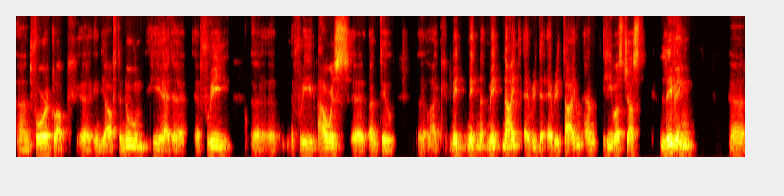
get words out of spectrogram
And four o'clock uh, in the afternoon, he had a, a free, uh, free hours until like mid, mid, midnight every every time, and he was just living uh,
